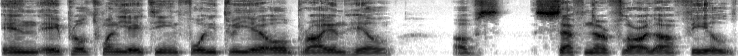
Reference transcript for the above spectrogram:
In April 2018, 43 year old Brian Hill of Seffner, Florida, field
